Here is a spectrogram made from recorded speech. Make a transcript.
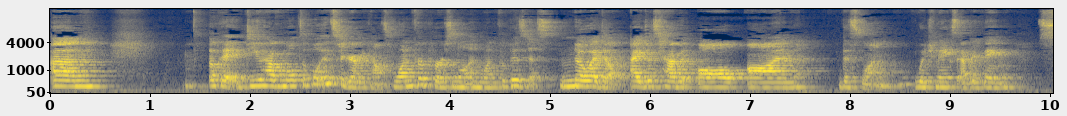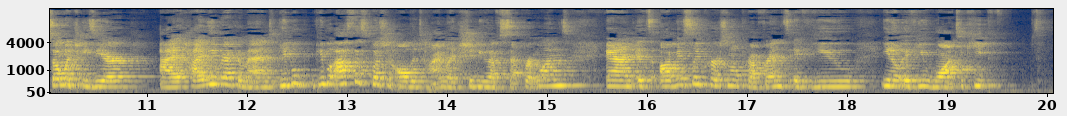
Um, Okay, do you have multiple Instagram accounts? One for personal and one for business? No, I don't. I just have it all on this one, which makes everything so much easier. I highly recommend people people ask this question all the time like should you have separate ones? And it's obviously personal preference if you, you know, if you want to keep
